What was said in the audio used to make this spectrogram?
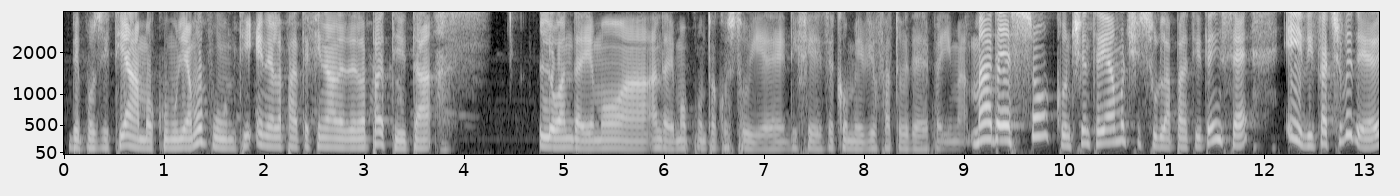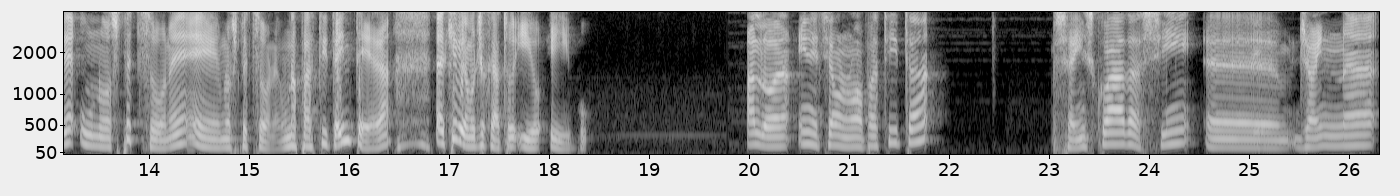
depositiamo, accumuliamo punti e nella parte finale della partita lo andremo, a, andremo appunto a costruire difese come vi ho fatto vedere prima. Ma adesso concentriamoci sulla partita in sé e vi faccio vedere uno spezzone, eh, uno spezzone una partita intera eh, che abbiamo giocato io e Ibu. Allora, iniziamo una nuova partita sei in squadra, sì. Eh, join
